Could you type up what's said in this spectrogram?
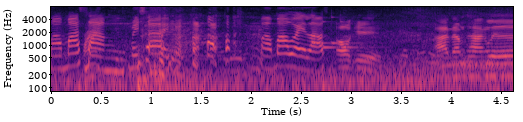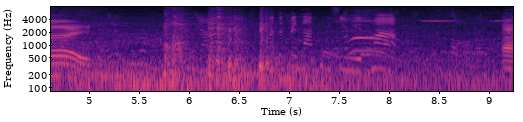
มาม่าสั่งไม่ใช่ มาม่าไวรัสโอเค อ่านำทางเลย มันจะเป็นนาทีชีวิตมาก อะ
